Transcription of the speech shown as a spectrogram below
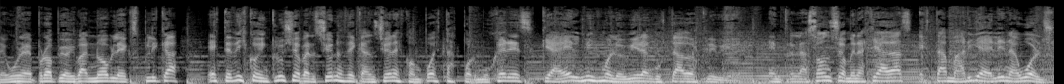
Según el propio Iván Noble explica, este disco incluye versiones de canciones compuestas por mujeres que a él mismo le hubieran gustado escribir. Entre las 11 homenajeadas está María Elena Walsh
